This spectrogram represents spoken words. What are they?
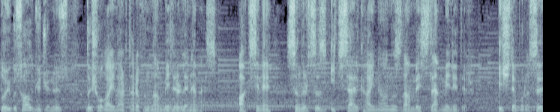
Duygusal gücünüz dış olaylar tarafından belirlenemez. Aksine sınırsız içsel kaynağınızdan beslenmelidir. İşte burası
